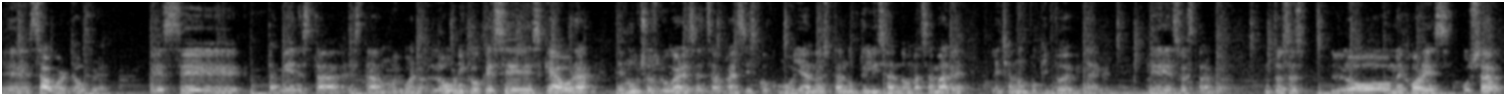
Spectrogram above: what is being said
eh, Sourdough Bread. Ese también está, está muy bueno. Lo único que sé es que ahora en muchos lugares en San Francisco, como ya no están utilizando masa madre, le echan un poquito de vinagre, que eso es trampa. Entonces, lo mejor es usar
